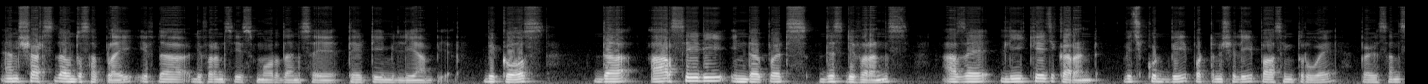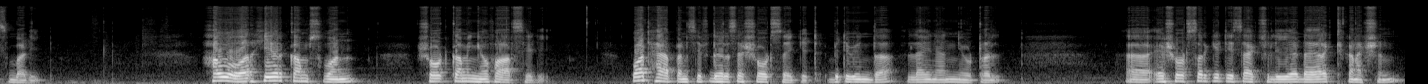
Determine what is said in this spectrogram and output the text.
and shuts down the supply if the difference is more than say 30 milliampere because the RCD interprets this difference as a leakage current which could be potentially passing through a person's body. However, here comes one shortcoming of RCD. What happens if there is a short circuit between the line and neutral? Uh, a short circuit is actually a direct connection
